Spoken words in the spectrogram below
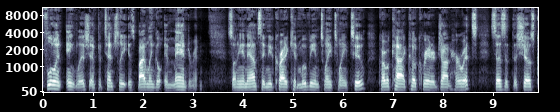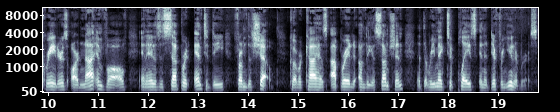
fluent English and potentially is bilingual in Mandarin. Sony announced a new Karate Kid movie in 2022. Cobra Kai co creator Jon Hurwitz says that the show's creators are not involved and it is a separate entity from the show. Cobra Kai has operated on the assumption that the remake took place in a different universe.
